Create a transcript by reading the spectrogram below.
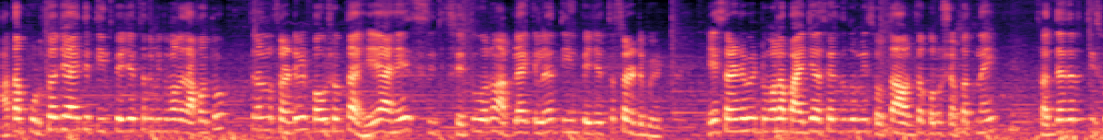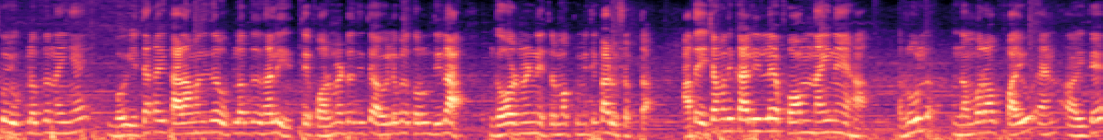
आता पुढचं जे आहे ते तीन पेजेसचं मी तुम्हाला दाखवतो. मित्रांनो सर्टिफिकेट पाहू शकता हे आहे से- सेतूवरून अप्लाय केलेलं तीन पेजेसचं सर्टिफिकेट हे सर्टिफिकेट तुम्हाला पाहिजे असेल तर तुम्ही स्वतः अर्ज करू शकत नाही. सध्या तर ती सोय उपलब्ध नाही आहे. ब येत्या काही काळामध्ये जर उपलब्ध झाली ते फॉर्मॅट जर तिथे अवेलेबल करून दिला गव्हर्नमेंटने तर मग तुम्ही ते काढू शकता. आता याच्यामध्ये काय लिहिलं आहे? फॉर्म नाईन आहे हा. Rule number of five and इथे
